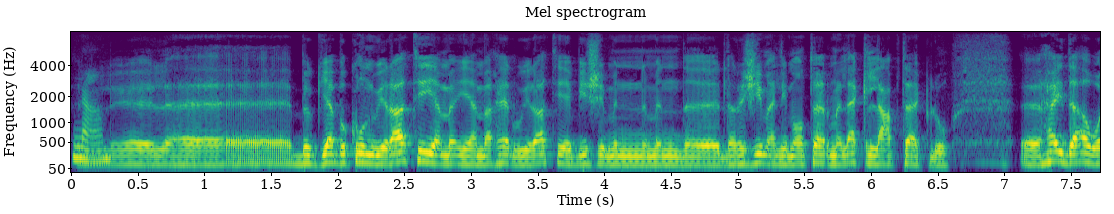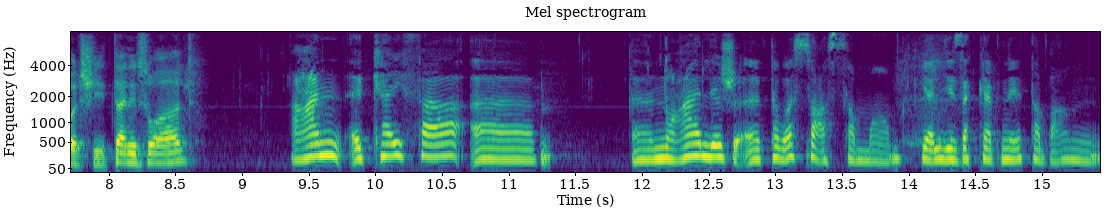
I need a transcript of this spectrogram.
نعم. يا بكون وراثي يا ما- يا ما غير وراثي بيجي من من ال régime alimentaire من الأكل اللي عم تاكله آه، هيدا أول شيء ثاني سؤال؟ عن كيف آه، آه، نعالج توسع الصمام يلي ذكرناه طبعا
